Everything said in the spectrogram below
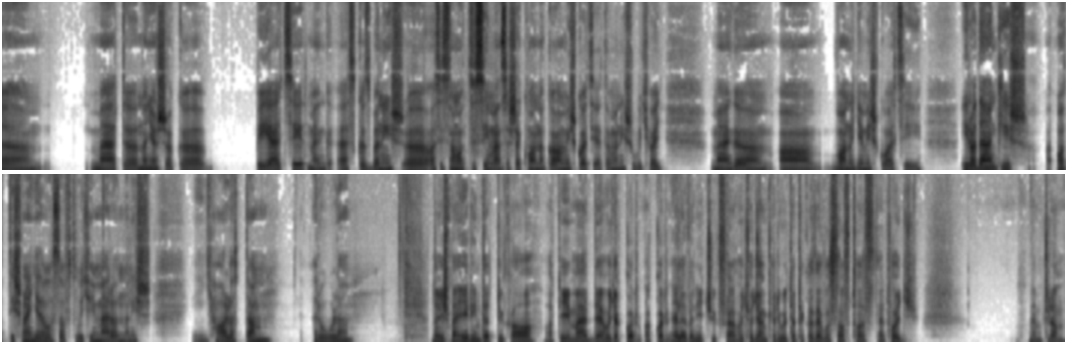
uh, mert uh, nagyon sok uh, PLC-t, meg eszközben is, uh, azt hiszem ott Siemensesek vannak a Miskolci Egyetemen is, úgyhogy meg uh, a, van ugye Miskolci irodánk is, ott is van egy Evosoft, úgyhogy már onnan is így hallottam róla. Na és már érintettük a, a témát, de hogy akkor, akkor elevenítsük fel, hogy hogyan kerültetek az Evosofthoz, tehát hogy nem tudom,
